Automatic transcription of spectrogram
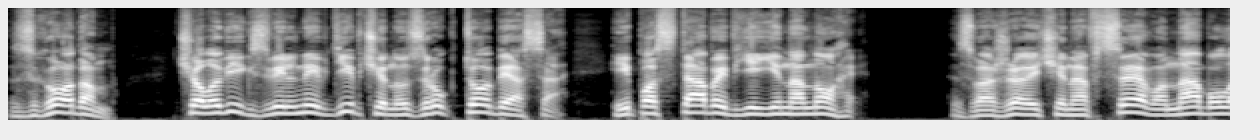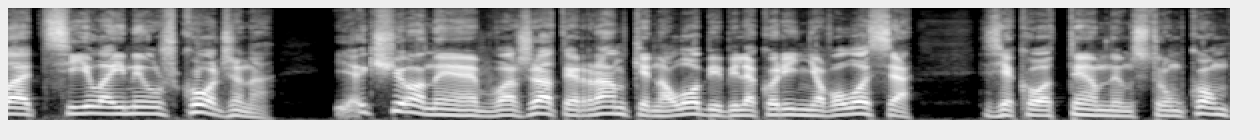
Згодом чоловік звільнив дівчину з рук Тобіаса і поставив її на ноги. Зважаючи на все, вона була ціла і неушкоджена, якщо не вважати рамки на лобі біля коріння волосся, з якого темним струмком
